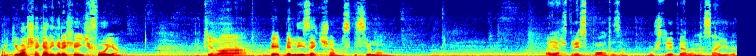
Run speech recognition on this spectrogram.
Aqui eu achei aquela igreja que a gente foi, ó. Aquela. Be Belize é que chama? Esqueci o nome. Aí as três portas, ó. Mostrei até ela na saída.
